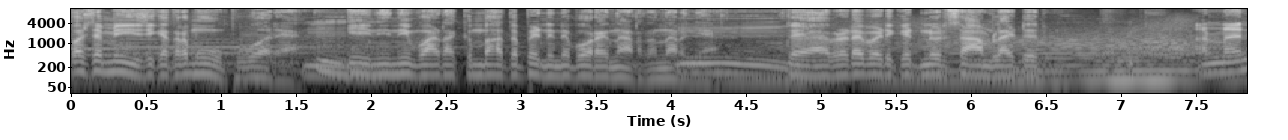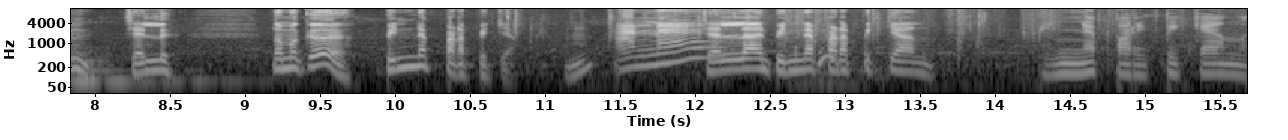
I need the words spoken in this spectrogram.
പക്ഷെ മ്യൂസിക് അത്ര മൂപ്പ് പോരാ. ഇനി നീ വടക്കും ഭാഗത്തെ പെണ്ണിന്റെ പുറകെ നടന്നെന്നറിഞ്ഞ. ദേവരുടെ വെടിക്കെട്ടിന്റെ ഒരു സാമ്പിളായിട്ട് വരും അണ്ണൻ ചെല്ല്. നമുക്ക് പിന്നെ പടപ്പിക്കാം? അണ്ണേ. ചെല്ലാൻ പിന്നെ പടപ്പിക്കാന്ന് പിന്നെ പറിപ്പിക്കാന്ന്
